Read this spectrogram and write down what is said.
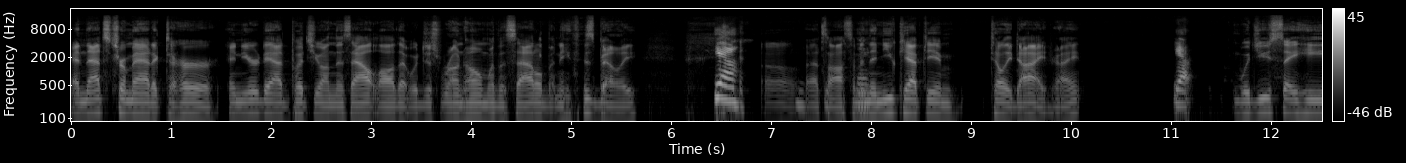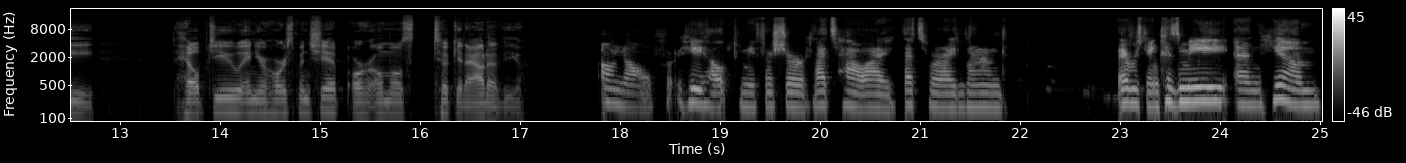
And that's traumatic to her. And your dad put you on this outlaw that would just run home with a saddle beneath his belly. Yeah, Oh, that's awesome. And then you kept him till he died, right? Yep. Would you say he helped you in your horsemanship or almost took it out of you? Oh no, he helped me for sure. That's how I. That's where I learned everything. Cause me and him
